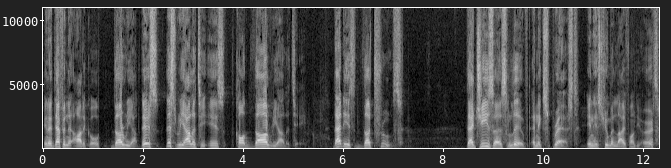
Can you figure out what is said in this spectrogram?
In a definite article, the reality. This, this reality is called the reality. That is the truth that Jesus lived and expressed in his human life on the earth,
